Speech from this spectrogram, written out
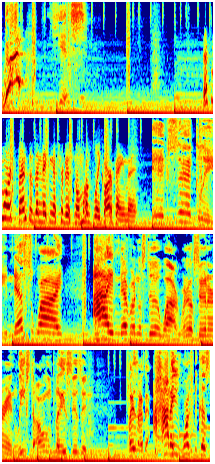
What? Yes. That's more expensive than making a traditional monthly car payment. Exactly. And that's why I never understood why rental center and lease to own places and places like that how they work because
